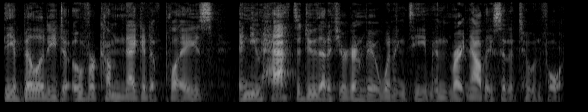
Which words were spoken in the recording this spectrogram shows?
the ability to overcome negative plays, and you have to do that if you're going to be a winning team. And right now they sit at two and four.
